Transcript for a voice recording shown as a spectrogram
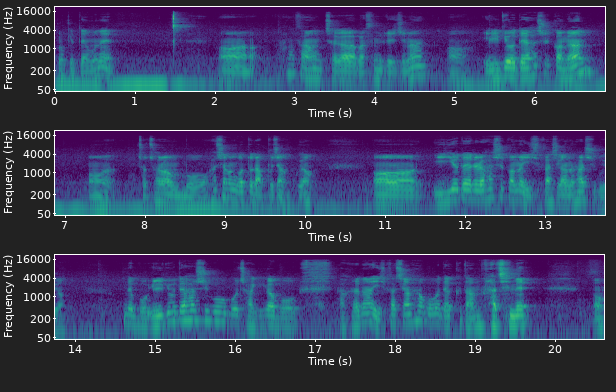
그렇기 때문에 어 항상 제가 말씀드리지만 어 1교대 하실 거면 어 저처럼 뭐 하시는 것도 나쁘지 않고요. 어 2교대를 하실 거면 24시간을 하시고요. 근데 뭐 1교대 하시고 뭐 자기가 뭐 아 그래도 난 24시간 하고 내가 그 다음날 아침에 어,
